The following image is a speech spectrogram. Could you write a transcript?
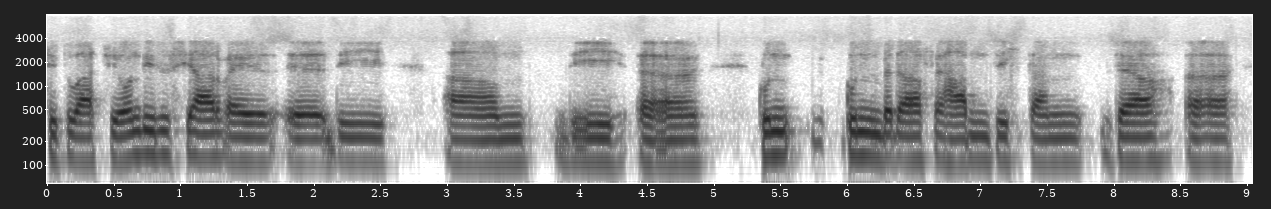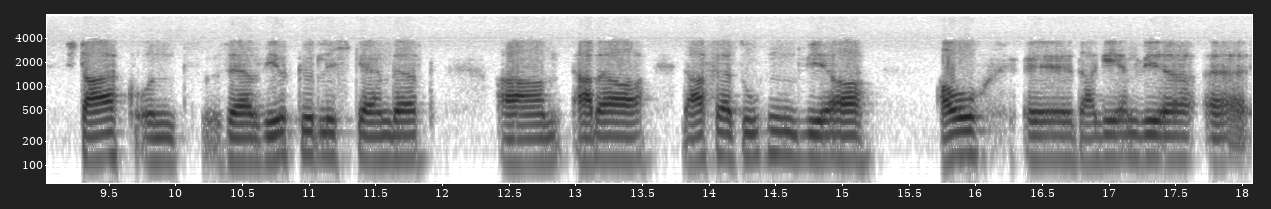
Situation dieses Jahr, weil äh, die, ähm, die äh, Kundenbedarfe haben sich dann sehr stark und sehr willkürlich geändert. Ähm, aber da versuchen wir auch, da gehen wir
